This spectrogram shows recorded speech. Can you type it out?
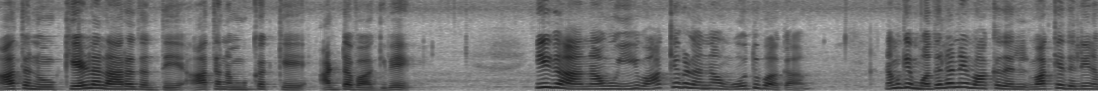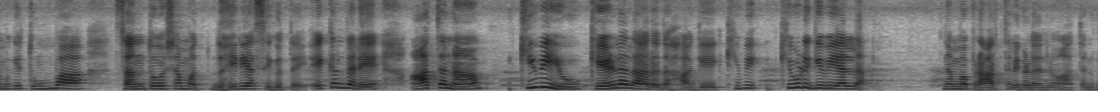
ಆತನು ಕೇಳಲಾರದಂತೆ ಆತನ ಮುಖಕ್ಕೆ ಅಡ್ಡವಾಗಿವೆ. ಈಗ ನಾವು ಈ ವಾಕ್ಯಗಳನ್ನು ಓದುವಾಗ ನಮಗೆ ಮೊದಲನೇ ವಾಕ್ಯದಲ್ಲಿ ವಾಕ್ಯದಲ್ಲಿ ನಮಗೆ ತುಂಬ ಸಂತೋಷ ಮತ್ತು ಧೈರ್ಯ ಸಿಗುತ್ತೆ. ಏಕೆಂದರೆ ಆತನ ಕಿವಿಯು ಕೇಳಲಾರದ ಹಾಗೆ ಕಿವಿ ಕಿವುಡುಗಿವಿ ಅಲ್ಲ ನಮ್ಮ ಪ್ರಾರ್ಥನೆಗಳನ್ನು ಆತನು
